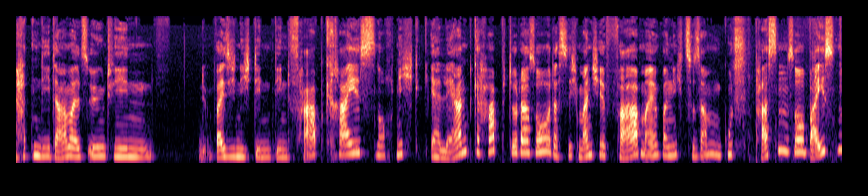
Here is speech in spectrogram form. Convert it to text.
hatten die damals irgendwie ein weiß ich nicht, den, den Farbkreis noch nicht erlernt gehabt oder so, dass sich manche Farben einfach nicht zusammen gut passen, so beißen.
